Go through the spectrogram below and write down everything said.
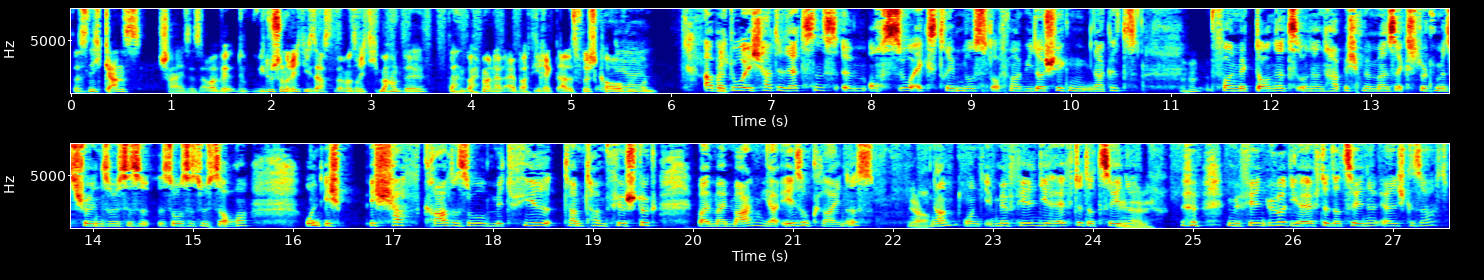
dass es nicht ganz scheiße ist. Aber wie, du schon richtig sagst, wenn man es richtig machen will, dann soll man halt einfach direkt alles frisch kaufen ja. und aber du, ich hatte letztens ähm, auch so extrem Lust auf mal wieder Chicken Nuggets mhm. von McDonald's und dann habe ich mir mal sechs Stück mit schönen Soße, Soße süß sauer und ich ich schaff gerade so mit viel Tamtam -Tam vier Stück, weil mein Magen ja eh so klein ist. Ja. ja und mir fehlen die Hälfte der Zähne. mir fehlen über die Hälfte der Zähne, ehrlich gesagt.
